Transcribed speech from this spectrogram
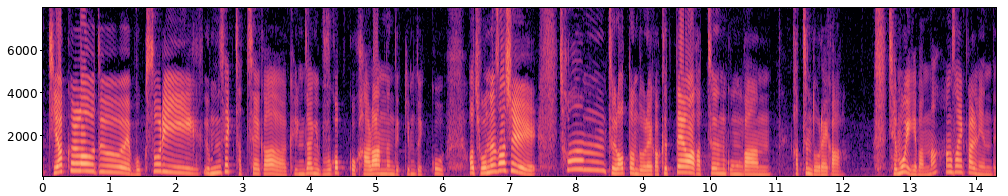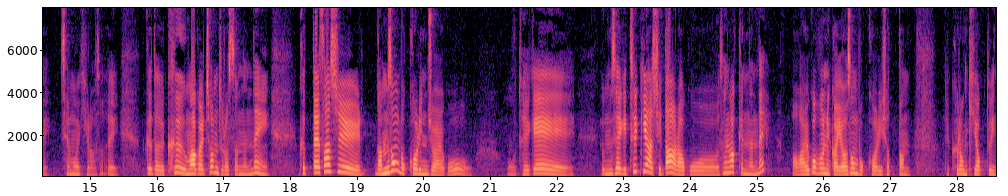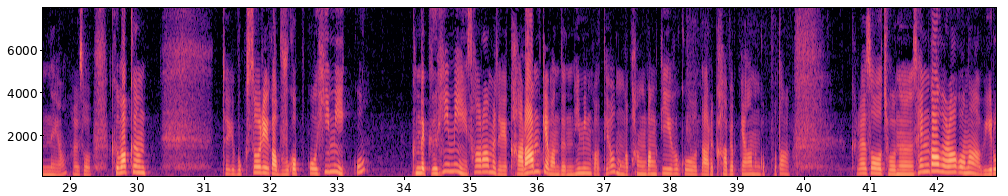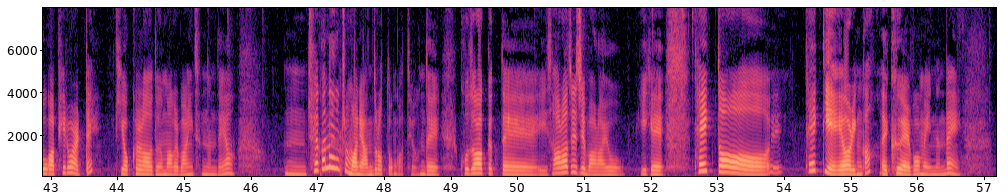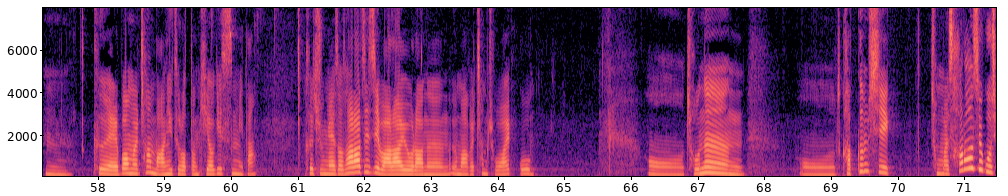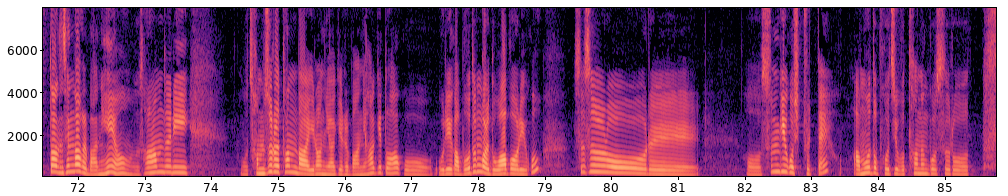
디어 클라우드의 목소리 음색 자체가 굉장히 무겁고 가라앉는 느낌도 있고 아, 저는 사실 처음 들었던 노래가 그때와 같은 공간 같은 노래가 제목이 이게 맞나? 항상 헷갈리는데 제목이 길어서 네. 그, 그 음악을 처음 들었었는데 그때 사실 남성 보컬인 줄 알고 어, 되게 음색이 특이하시다라고 생각했는데 어, 알고 보니까 여성 보컬이셨던 네, 그런 기억도 있네요. 그래서 그만큼 되게 목소리가 무겁고 힘이 있고 근데 그 힘이 사람을 되게 가라앉게 만드는 힘인 것 같아요. 뭔가 방방 띄우고 나를 가볍게 하는 것보다. 그래서 저는 생각을 하거나 위로가 필요할 때 디어 클라우드 음악을 많이 듣는데요. 음, 최근에는 좀 많이 안 들었던 것 같아요. 근데 고등학교 때 이 사라지지 말아요. 이게 Take the Take the Air인가? 네, 그 앨범에 있는데 음, 그 앨범을 참 많이 들었던 기억이 있습니다. 그 중에서 사라지지 말아요라는 음악을 참 좋아했고 어, 저는 어, 가끔씩 정말 사라지고 싶다는 생각을 많이 해요. 사람들이 뭐 잠수를 탄다 이런 이야기를 많이 하기도 하고 우리가 모든 걸 놓아버리고 스스로를 어, 숨기고 싶을 때 아무도 보지 못하는 곳으로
